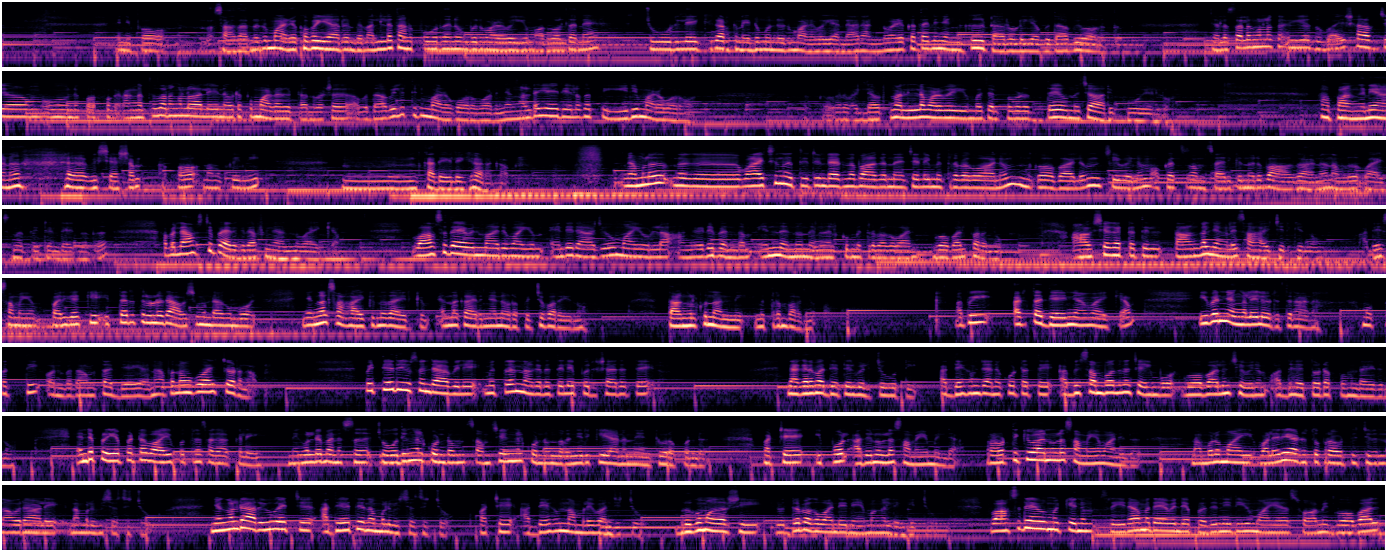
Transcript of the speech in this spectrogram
ഇനിയിപ്പോൾ സാധാരണ ഒരു മഴയൊക്കെ പെയ്യാറുണ്ട്. നല്ല തണുപ്പ് കൂടുന്നതിന് മുമ്പ് ഒരു മഴ പെയ്യും. അതുപോലെ തന്നെ ചൂടിലേക്ക് കടക്കുന്നതിന് മുന്നേ ഒരു മഴ പെയ്യാറുണ്ട്. ആ രണ്ട് മഴയൊക്കെ തന്നെ ഞങ്ങൾക്ക് കിട്ടാറുള്ളൂ ഈ അബുദാബി ഭാഗത്ത്. ചില സ്ഥലങ്ങളിലൊക്കെ ഈ ദുബായ് ഷാർജ പിന്നെ കുറഫൊക്കെ അങ്ങനത്തെ സ്ഥലങ്ങളിലും അല്ലെങ്കിൽ അവിടെയൊക്കെ മഴ കിട്ടാറുണ്ട്. പക്ഷേ അബുദാബിയിൽ ഇത്തിരി മഴ കുറവാണ്. ഞങ്ങളുടെ ഏരിയയിലൊക്കെ തീരെ മഴ കുറവാണ് എല്ലായിടത്തും നല്ല മഴ പെയ്യുമ്പോൾ ചിലപ്പോൾ വെറുതെ ഒന്ന് ചാറിപ്പോവുകയുള്ളൂ അപ്പോൾ അങ്ങനെയാണ് വിശേഷം. അപ്പോൾ നമുക്കിനി കഥയിലേക്ക് കടക്കാം. നമ്മൾ വായിച്ച് നിർത്തിയിട്ടുണ്ടായിരുന്ന ഭാഗം എന്ന് വെച്ചാൽ ഈ മിത്രഭഗവാനും ഗോപാലും ശിവനും ഒക്കെ സംസാരിക്കുന്ന ഒരു ഭാഗമാണ് നമ്മൾ വായിച്ച് നിർത്തിയിട്ടുണ്ടായിരുന്നത്. അപ്പോൾ ലാസ്റ്റ് പാരഗ്രാഫ് ഞാനൊന്ന് വായിക്കാം. വാസുദേവന്മാരുമായും എന്റെ രാജ്യവുമായുള്ള അങ്ങയുടെ ബന്ധം എന്നെന്നും നിലനിൽക്കും മിത്രഭഗവാൻ ഗോപാൽ പറഞ്ഞു. ആവശ്യഘട്ടത്തിൽ താങ്കൾ ഞങ്ങളെ സഹായിച്ചിരിക്കുന്നു. അതേസമയം പരിഹയ്ക്ക് ഇത്തരത്തിലുള്ളൊരു ആവശ്യമുണ്ടാകുമ്പോൾ ഞങ്ങൾ സഹായിക്കുന്നതായിരിക്കും എന്ന കാര്യം ഞാൻ ഉറപ്പിച്ചു പറയുന്നു. താങ്കൾക്ക് നന്ദി. മിത്രം പറഞ്ഞു. അപ്പോൾ ഈ അടുത്ത അധ്യായം ഞാൻ വായിക്കാം. ഇവൻ ഞങ്ങളിൽ ഒരുത്തനാണ്. മുപ്പത്തി ഒൻപതാമത്തെ അധ്യായമാണ് അപ്പോൾ നമുക്ക് വായിച്ചു തുടങ്ങാം. പിറ്റേ ദിവസം രാവിലെ മിത്രൻ നഗരത്തിലെ പുരുഷാരത്തെ നഗരമധ്യത്തിൽ വിളിച്ചുകൂട്ടി. അദ്ദേഹം ജനക്കൂട്ടത്തെ അഭിസംബോധന ചെയ്യുമ്പോൾ ഗോപാലും ശിവനും അദ്ദേഹത്തോടൊപ്പം ഉണ്ടായിരുന്നു എന്റെ പ്രിയപ്പെട്ട വായുപുത്ര സഖാക്കളെ നിങ്ങളുടെ മനസ്സ് ചോദ്യങ്ങൾ കൊണ്ടും സംശയങ്ങൾ കൊണ്ടും നിറഞ്ഞിരിക്കുകയാണെന്ന് എനിക്ക് ഉറപ്പുണ്ട്. പക്ഷേ ഇപ്പോൾ അതിനുള്ള സമയമില്ല. പ്രവർത്തിക്കുവാനുള്ള സമയമാണിത്. നമ്മളുമായി വളരെ അടുത്ത് പ്രവർത്തിച്ചിരുന്ന ഒരാളെ നമ്മൾ വിശ്വസിച്ചു. ഞങ്ങളുടെ അറിവ് വെച്ച് അദ്ദേഹത്തെ നമ്മൾ വിശ്വസിച്ചു. പക്ഷേ അദ്ദേഹം നമ്മളെ വഞ്ചിച്ചു. ഭൃഗുമഹർഷി രുദ്രഭഗവാന്റെ നിയമങ്ങൾ ലംഘിച്ചു. വാസുദേവമുഖ്യനും ശ്രീരാമദേവന്റെ പ്രതിനിധിയുമായ സ്വാമി ഗോപാൽ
